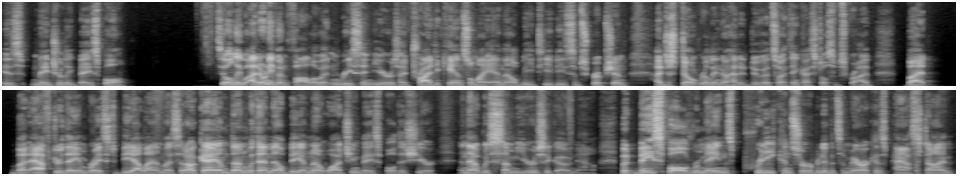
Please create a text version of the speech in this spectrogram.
is Major League Baseball. It's the only, I don't even follow it in recent years. I tried to cancel my MLB TV subscription. I just don't really know how to do it, so I think I still subscribe. But but after they embraced BLM, I said, okay, I'm done with MLB. I'm not watching baseball this year. And that was some years ago now. But baseball remains pretty conservative. It's America's pastime.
